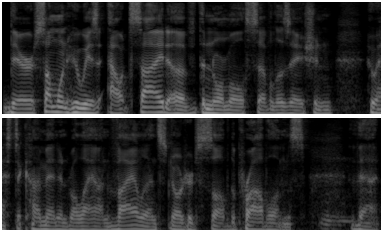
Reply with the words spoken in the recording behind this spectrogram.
they're someone who is outside of the normal civilization who has to come in and rely on violence in order to solve the problems that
